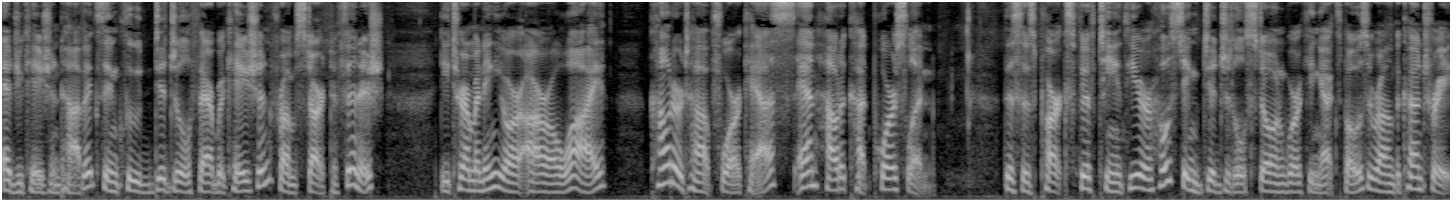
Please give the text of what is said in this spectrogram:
Education topics include digital fabrication from start to finish, determining your ROI, countertop forecasts, and how to cut porcelain. This is Park's 15th year hosting digital stoneworking expos around the country.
